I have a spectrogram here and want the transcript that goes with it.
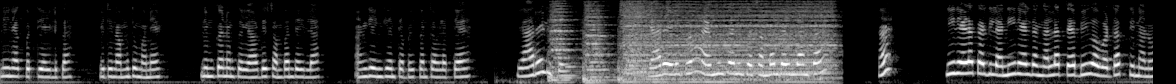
ನೀನು ಯಾಕೆ ಬರ್ತೀಯ ಇಲ್ಲಿಗ? ಇದು ನಮ್ಮದು ಮನೆ. ನಿಮ್ಗೆ ನಮ್ಗೆ ಯಾವುದೇ ಸಂಬಂಧ ಇಲ್ಲ. ಹಂಗೆ ಹಿಂಗೆ ಅಂತ ಬೇಕಂತ ಅವಳತ್ತೆ. ಯಾರು ಹೇಳಿದ್ದು? ಯಾರು ಹೇಳಿದ್ರು ಅಮ್ಮಂತ ನಿಮ್ಗೆ ಸಂಬಂಧ ಇಲ್ಲ ಅಂತ? ನೀನು ಹೇಳೋಕ್ಕಾಗಿಲ್ಲ, ನೀನು ಹೇಳ್ದಂಗೆ ಅಲ್ಲತ್ತೆ ಬೀಗ ಹೊಡೆದಾಕ್ತೀನಿ ನಾನು.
